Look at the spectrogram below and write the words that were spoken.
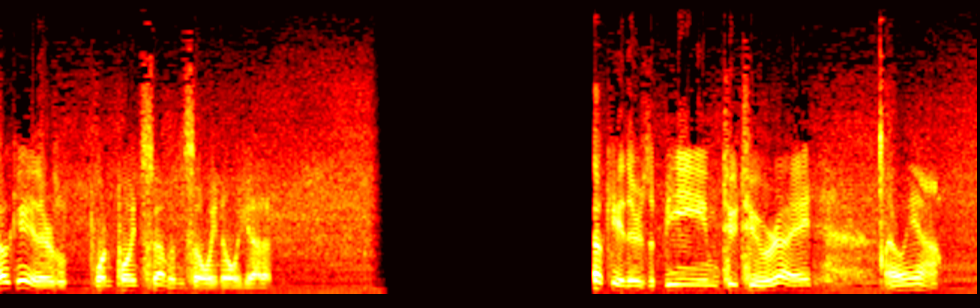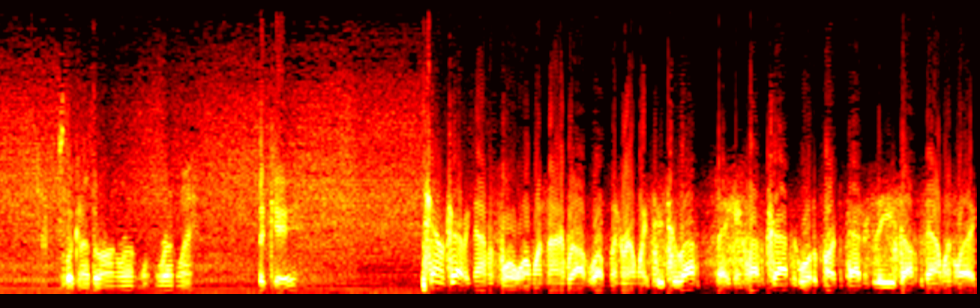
Okay, there's 1.7, so we know we got it. Okay, there's a beam 22 right. Oh yeah. Just looking at the wrong run- runway. Okay. Chandler traffic, Diamond 4119 Bravo, upwind runway 22 left. Making left traffic, we'll depart the pattern to the east off the downwind leg.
